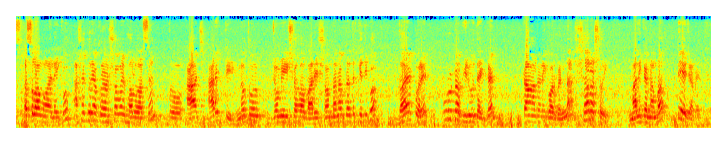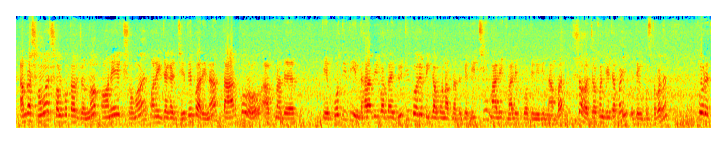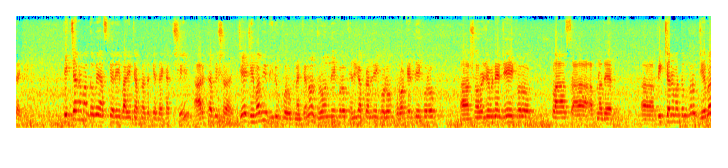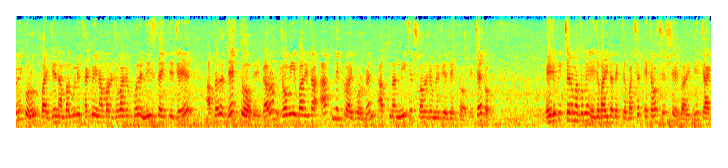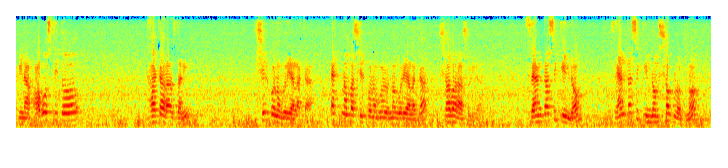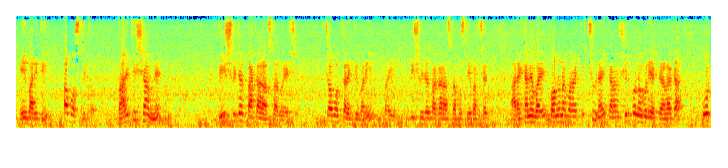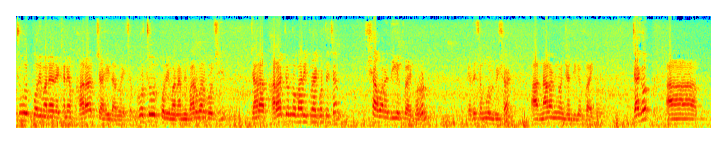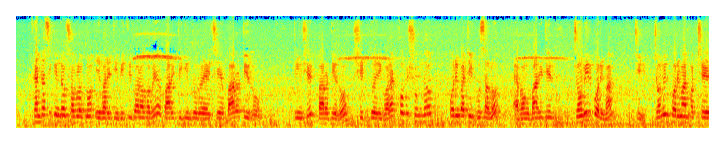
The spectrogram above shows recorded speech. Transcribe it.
আসসালামু আলাইকুম। আশা করি আপনারা সবাই ভালো আছেন। তো আজ আরেকটি নতুন জমি সহ বাড়ির সন্ধান আপনাদেরকে দিব। দয়া করে পুরোটা ভিডিও দেখবেন, টানাটানি করবেন না, সরাসরি মালিকের নাম্বার পেয়ে যাবেন। আমরা সময় স্বল্পতার জন্য অনেক সময় অনেক জায়গায় যেতে পারি না। তারপরও আপনাদেরকে প্রতিদিন ধারাবাহিকতায় দুইটি করে বিজ্ঞাপন আপনাদেরকে দিচ্ছি। মালিক মালিক প্রতিনিধির নাম্বার সহ, যখন যেটা পাই এতে উপস্থাপনা করে থাকি। পিকচারের মাধ্যমে আজকের এই বাড়িটা আপনাদেরকে দেখাচ্ছি। আর একটা বিষয়, যে যেভাবে ভিডিও করুক না কেন ড্রোন দিয়ে করুক হেলিকপ্টার দিয়ে করুক রকেট দিয়ে করুক সরজমিনে যে করুক প্লাস আপনাদের পিকচারের মাধ্যমে করুক, যেভাবেই করুক বা যে নাম্বারগুলি থাকবে, এই নাম্বারে যোগাযোগ করে নিজ দায়িত্বে যেয়ে আপনাদের দেখতে হবে। কারণ জমি, বাড়িটা আপনি ক্রয় করবেন, আপনার নিজের সরজমিনে যেয়ে দেখতে হবে। যাই হোক, এই যে পিকচারের মাধ্যমে এই যে বাড়িটা দেখতে পাচ্ছেন, এটা হচ্ছে সেই বাড়িটি, যা কিনা অবস্থিত ঢাকা রাজধানী শিল্পনগরী এলাকা। এক নম্বর শিল্পনগরী এলাকা, Savar Ashulia fantasy kingdom fantasy kingdom সংলগ্ন এই বাড়িটি অবস্থিত। বাড়িটির সামনে বিশ মিটার পাকা রাস্তা রয়েছে। চমৎকার একটি বাড়ি। ভাই, বিশ মিটার পাকা রাস্তা বুঝতেই পারছেন। আর এখানে ভাই, বর্ণনা করার কিচ্ছু নাই, কারণ শিল্পনগরী একটা এলাকা। প্রচুর পরিমাণের এখানে ভাড়ার চাহিদা রয়েছে। প্রচুর পরিমাণ, আমি বারবার বলছি যারা ভাড়ার জন্য বাড়ি ক্রয় করতে চান, সাভারের দিকে ক্রয় করুন। এটা হচ্ছে মূল বিষয়। আর নারায়ণগঞ্জের দিকে ক্রয় করুন। যাই হোক ফ্যান্টাসি কিংডম সংলগ্ন এই বাড়িটি বিক্রি করা হবে। বাড়িটি কিন্তু রয়েছে বারোটি রুম টিন শেড, বারোটি রুম শীত তৈরি করা খুবই সুন্দর, পরিপাটি, গুছালো এবং বাড়িটির জমির পরিমাণ, জি, জমির পরিমাণ হচ্ছে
